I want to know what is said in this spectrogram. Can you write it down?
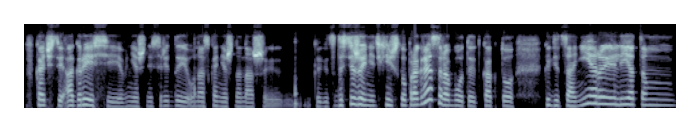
в качестве агрессии внешней среды у нас, конечно, наши как говорится, достижения технического прогресса работают, как то кондиционеры летом,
